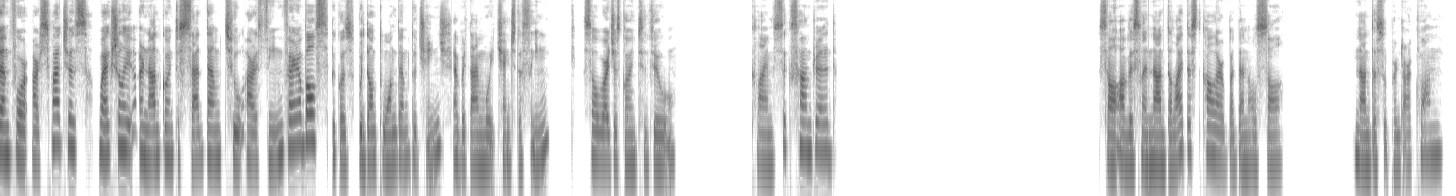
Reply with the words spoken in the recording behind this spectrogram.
Then for our swatches, we actually are not going to set them to our theme variables because we don't want them to change every time we change the theme. So we're just going to do lime 600. So obviously not the lightest color, but then also not the super dark one.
